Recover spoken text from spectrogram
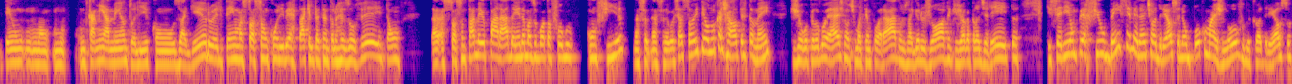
e tem um, um, um, encaminhamento ali com o zagueiro. Ele tem uma situação com o Libertar que ele está tentando resolver, então a situação está meio parada ainda, mas o Botafogo confia nessa, nessa negociação. E tem o Lucas Halter também, que jogou pelo Goiás na última temporada, um zagueiro jovem que joga pela direita, que seria um perfil bem semelhante ao Adrielson, ele é um pouco mais novo do que o Adrielson,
